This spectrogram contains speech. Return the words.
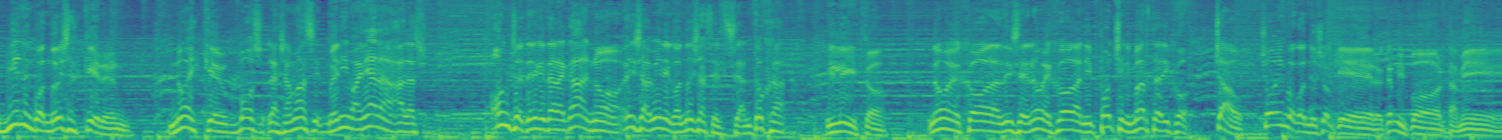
Vienen cuando ellas quieren. No es que vos las llamás, vení mañana a las 11 tenés que estar acá. No, ella viene cuando ella se, antoja y listo. No me jodan, dice, no me jodan. Ni Poche ni Marta dijo, chao, yo vengo cuando yo quiero. ¿Qué me importa a mí?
